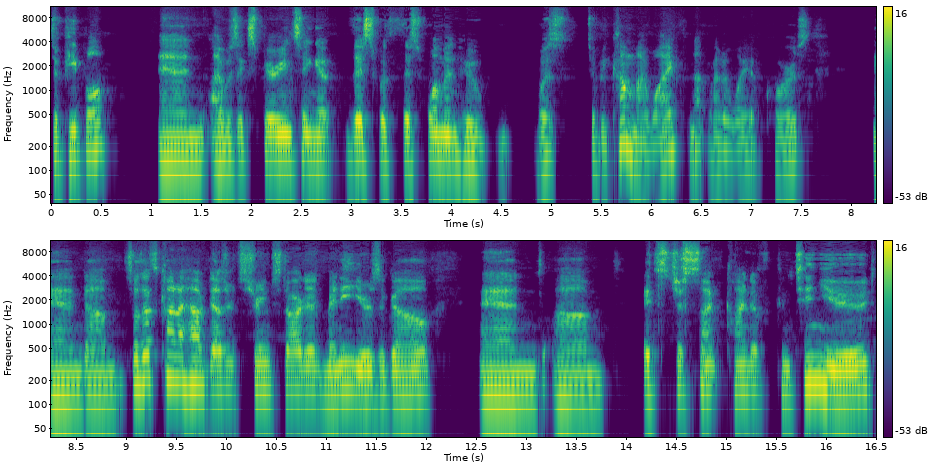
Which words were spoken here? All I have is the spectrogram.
to people. And I was experiencing it, this with this woman who was to become my wife, not right away, of course. And um, so that's kind of how Desert Stream started many years ago. And um, it's just kind of continued.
